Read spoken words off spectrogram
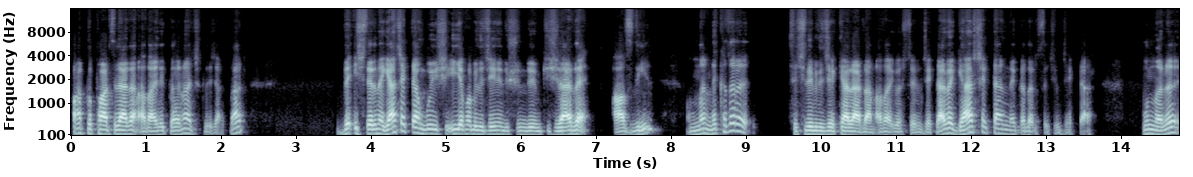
farklı partilerden adaylıklarını açıklayacaklar. Ve işlerine gerçekten bu işi iyi yapabileceğini düşündüğüm kişiler de az değil. Onların ne kadarı seçilebilecek yerlerden aday gösterilecekler ve gerçekten ne kadarı seçilecekler. Bunları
